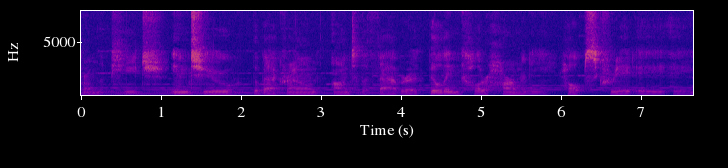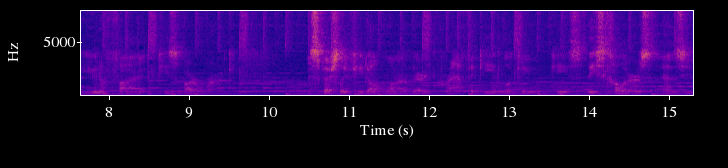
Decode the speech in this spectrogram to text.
from the peach into the background onto the fabric. Building color harmony helps create a, a unified piece of artwork especially if you don't want a very graphic-y looking piece. These colors, as you,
